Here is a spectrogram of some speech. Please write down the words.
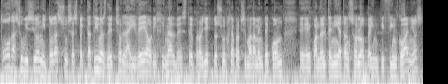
toda su visión y todas sus expectativas. De hecho, la idea original de este proyecto surge aproximadamente con, eh, cuando él tenía tan solo 25 años.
